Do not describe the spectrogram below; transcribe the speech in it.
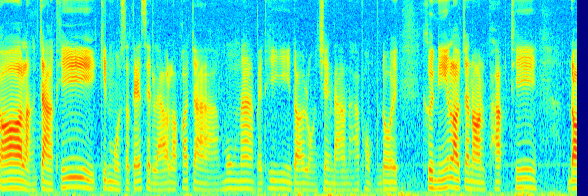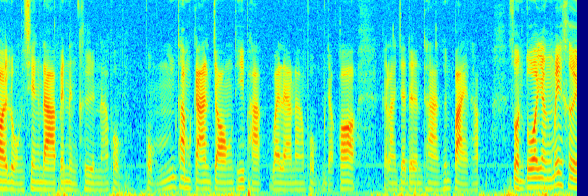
ก็หลังจากที่กินหมูสเต๊ะเสร็จแล้วเราก็จะมุ่งหน้าไปที่ดอยหลวงเชียงดาวนะครับผมโดยคืนนี้เราจะนอนพักที่ดอยหลวงเชียงดาวเป็นหนึ่งคืนนะครับผมผมทำการจองที่พักไว้แล้วนะครับผมเดี๋ยวก็กำลังจะเดินทางขึ้นไปนะครับ ส่วนตัวยังไม่เคย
